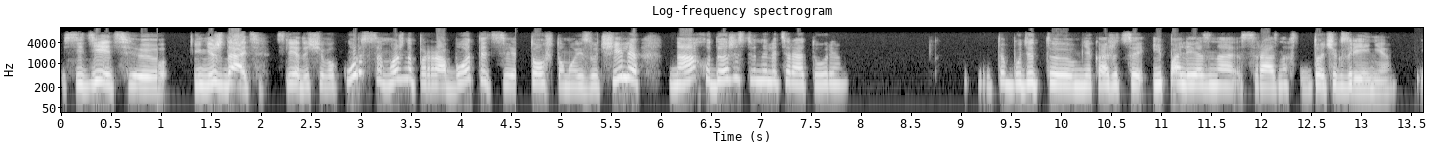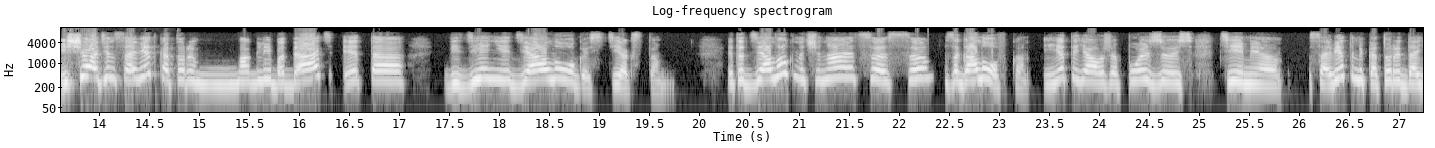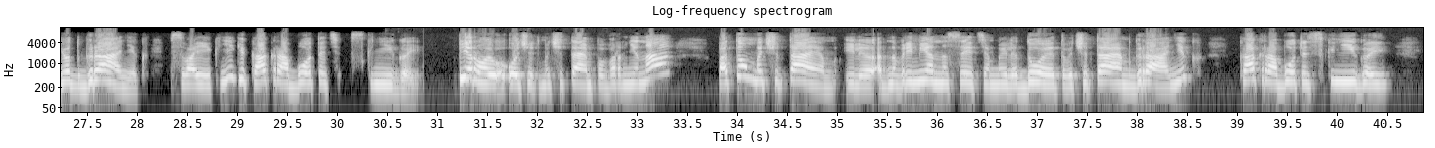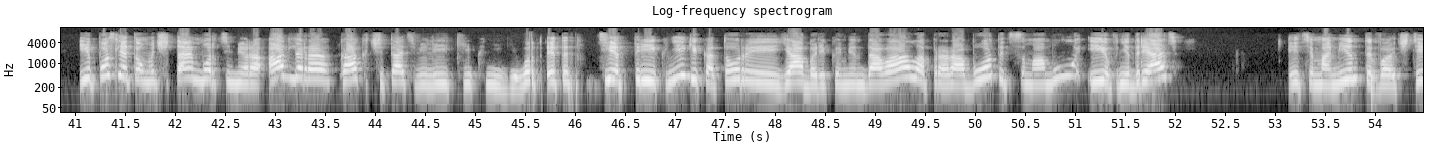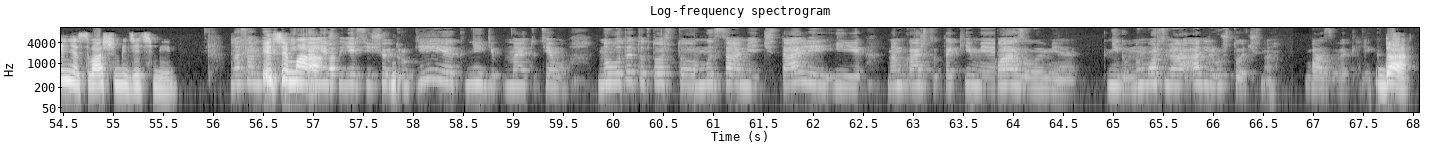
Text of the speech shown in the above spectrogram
сидеть э, и не ждать следующего курса, можно проработать то, что мы изучили на художественной литературе. Это будет, э, мне кажется, и полезно с разных точек зрения. Еще один совет, который могли бы дать, это ведение диалога с текстом. Этот диалог начинается с заголовка. И это я уже пользуюсь теми советами, которые дает Граник в своей книге «Как работать с книгой» первую очередь мы читаем Поварнина, потом мы читаем или одновременно с этим, или до этого читаем Граник, как работать с книгой. И после этого мы читаем Мортимера Адлера «Как читать великие книги». Вот это те три книги, которые я бы рекомендовала проработать самому и внедрять эти моменты в чтение с вашими детьми. На самом деле, Этим... конечно, есть еще и другие книги на эту тему, но вот это то, что мы сами читали, и нам кажется такими базовыми книгами. Ну, Мортимер Адлер уж точно базовая книга. Да,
